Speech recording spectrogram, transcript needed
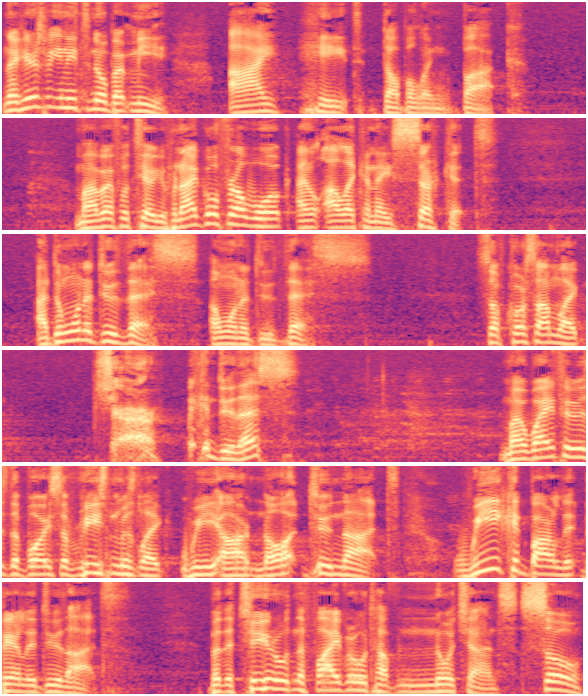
Now, here's what you need to know about me I hate doubling back. My wife will tell you when I go for a walk, I, I like a nice circuit. I don't want to do this, I want to do this. So, of course, I'm like, sure, we can do this. My wife, who is the voice of reason, was like, we are not doing that. We could barely, barely do that. But the two year old and the five year old have no chance. So,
